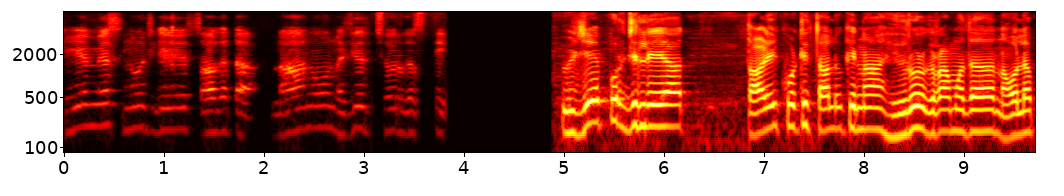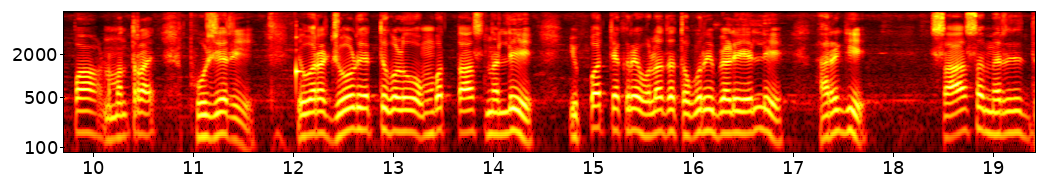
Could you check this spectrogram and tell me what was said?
ಟಿಎಂಎಸ್ ನ್ಯೂಸ್ಗೆ ಸ್ವಾಗತ. ನಾನು ನಜೀರ್ ಚೋರ್ಗಸ್ತಿ. ವಿಜಯಪುರ ಜಿಲ್ಲೆಯ ತಾಳಿಕೋಟೆ ತಾಲೂಕಿನ ಹಿರೂರು ಗ್ರಾಮದ ನವಲಪ್ಪ ಹನುಮಂತರಾಯ್ ಪೂಜಾರಿ ಇವರ ಜೋಡು ಎತ್ತುಗಳು ಒಂಬತ್ತು ತಾಸಿನಲ್ಲಿ ಇಪ್ಪತ್ತು ಎಕರೆ ಹೊಲದ ತೊಗರಿ ಬೆಳೆಯಲ್ಲಿ ಹರಗಿ ಸಾಹಸ ಮೆರೆದಿದ್ದ,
